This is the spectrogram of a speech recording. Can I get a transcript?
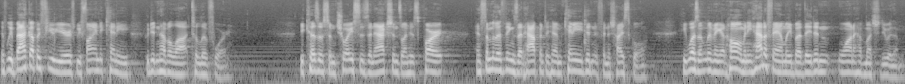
If we back up a few years, we find a Kenny who didn't have a lot to live for. Because of some choices and actions on his part and some of the things that happened to him, Kenny didn't finish high school. He wasn't living at home and he had a family, but they didn't want to have much to do with him.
